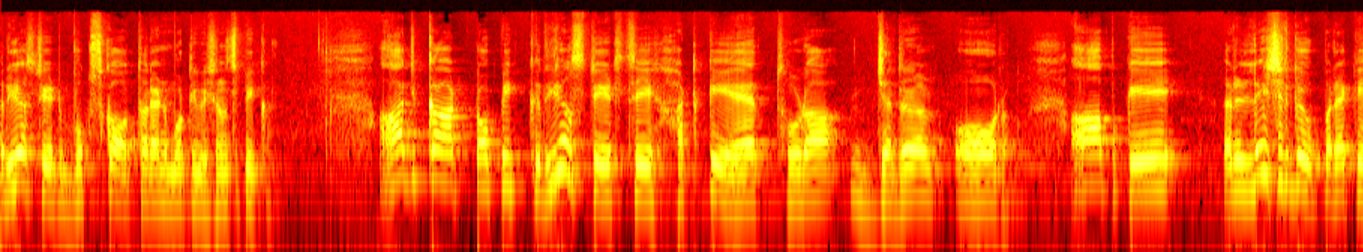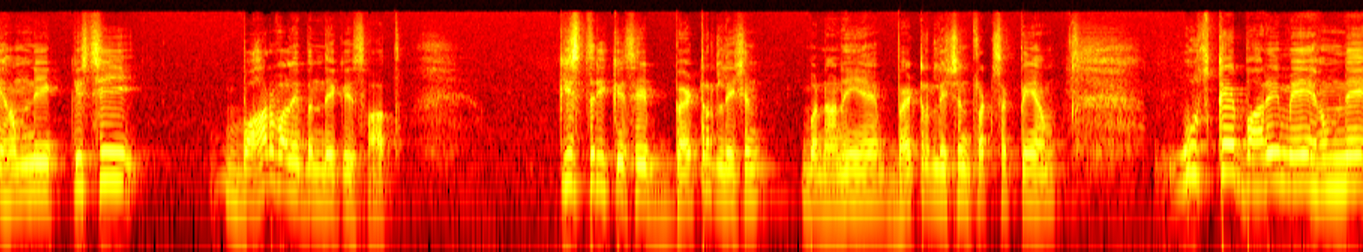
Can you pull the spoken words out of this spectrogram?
real estate books का ऑथर एंड मोटिवेशन स्पीकर आज का टॉपिक रियल स्टेट से हटके है, थोड़ा जनरल और आपके रिलेशन के ऊपर है कि हमने किसी बाहर वाले बंदे के साथ किस तरीके से बेटर रिलेशन बनाने हैं बेटर रिलेशन रख सकते हैं हम। उसके बारे में हमने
